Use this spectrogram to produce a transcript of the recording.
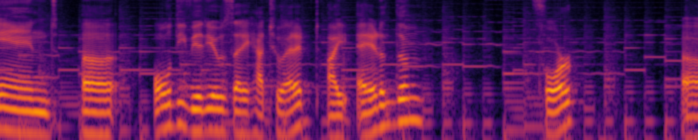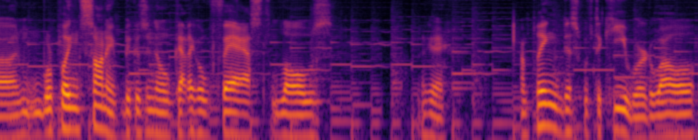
and, uh, all the videos that I had to edit, I edited them for. Uh, we're playing Sonic because, you know, gotta go fast, lows. Okay. I'm playing this with the keyboard, while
